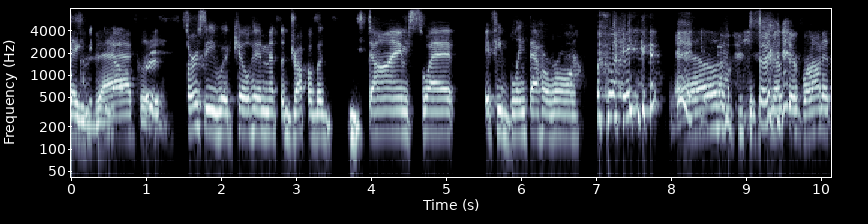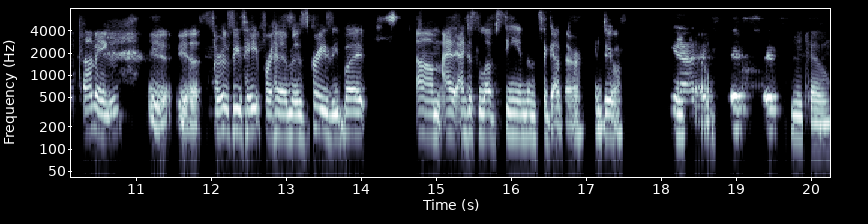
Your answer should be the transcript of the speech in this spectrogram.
Exactly. I mean, Cersei would kill him at the drop of a dime sweat if he blinked at her wrong. like, well, Cer- you know, Sir Bronn is coming. Yeah, yeah. Cersei's hate for him is crazy, but um, I, I just love seeing them together and do. Yeah, it's, it's, it's me too.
